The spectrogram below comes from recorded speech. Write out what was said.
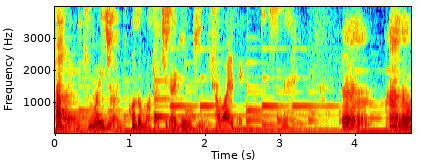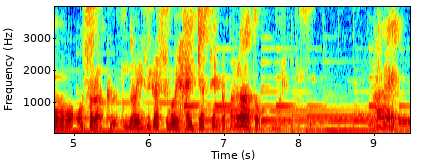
多分いつも以上に子供たちが元気に騒いでるのですね。うん、あのおそらくノイズがすごい入っちゃってるのかなと思います。はい。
